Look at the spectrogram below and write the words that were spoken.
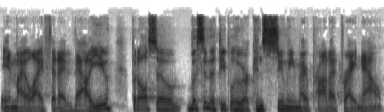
in my life that i value but also listen to the people who are consuming my product right now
